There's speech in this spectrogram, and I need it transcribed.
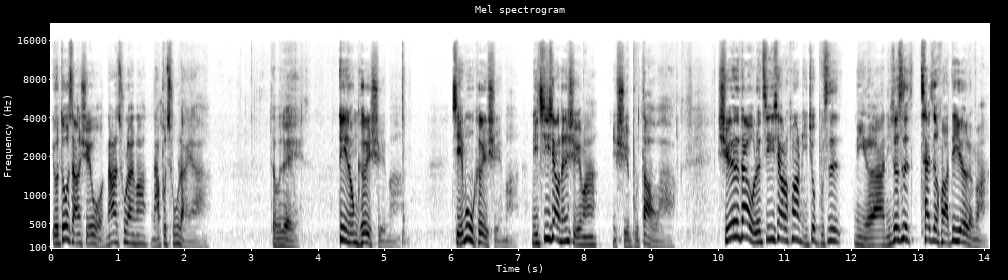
有多少人学我拿得出来吗？拿不出来啊！对不对？内容可以学嘛？节目可以学嘛？你绩效能学吗？你学不到啊！学得到我的绩效的话，你就不是你了啊！你就是蔡振华第二了嘛？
